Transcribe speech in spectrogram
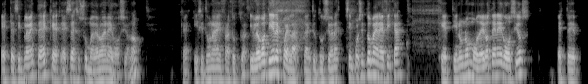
este, simplemente es que ese es su modelo de negocio, ¿no? Okay. Y si tú una infraestructura. Y luego tienes pues las, instituciones 100% benéficas que tienen unos modelos de negocios este,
